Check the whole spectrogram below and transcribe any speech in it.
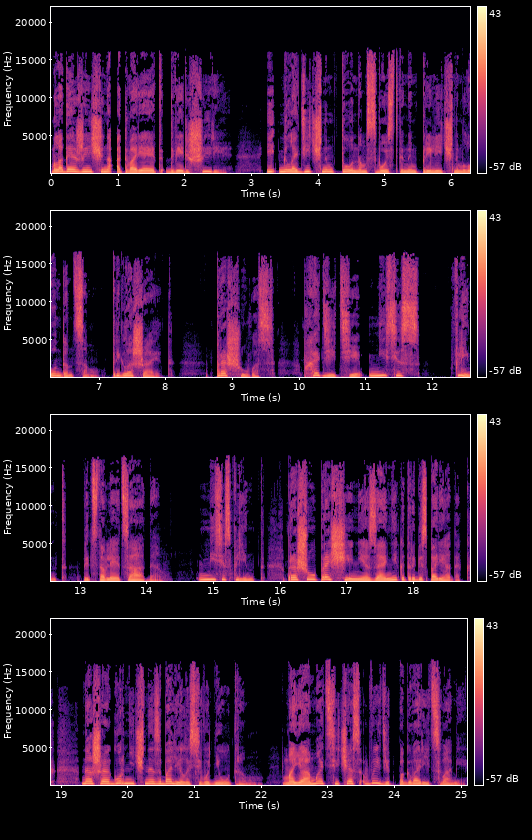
молодая женщина отворяет дверь шире и мелодичным тоном, свойственным приличным лондонцам, приглашает. «Прошу вас, входите, миссис Флинт», — представляется Ада. «Миссис Флинт, прошу прощения за некоторый беспорядок. Наша горничная заболела сегодня утром. Моя мать сейчас выйдет поговорить с вами».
